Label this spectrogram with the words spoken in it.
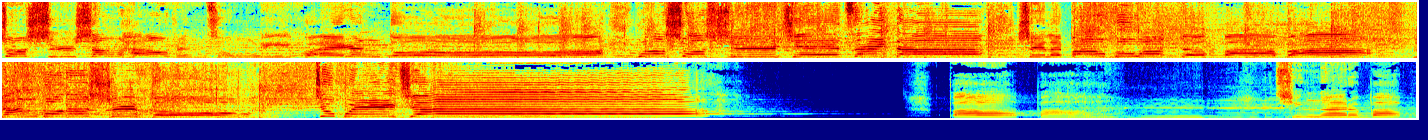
说世上好人总比坏人多。我说世界再大，谁来保护我的爸爸？难过的时候就回家。爸爸。我亲爱的爸爸，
